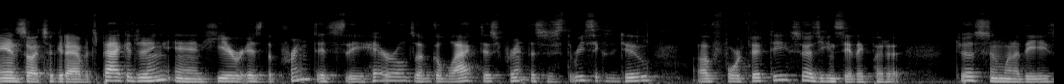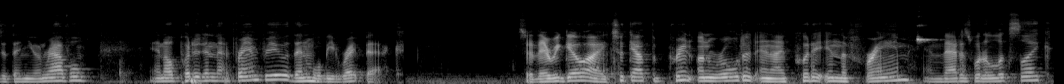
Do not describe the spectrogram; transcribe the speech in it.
And so I took it out of its packaging, and here is the print. It's the Heralds of Galactus print. This is 362 of 450. So as you can see, they put it just in one of these that then you unravel. And I'll put it in that frame for you, then we'll be right back. So there we go. I took out the print, unrolled it, and I put it in the frame, and that is what it looks like.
